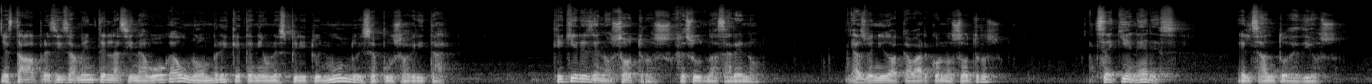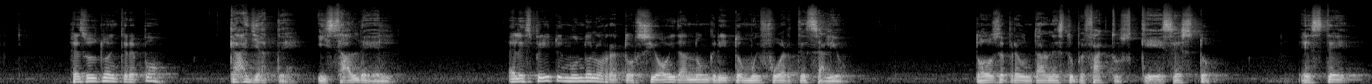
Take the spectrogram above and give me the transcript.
Estaba precisamente en la sinagoga un hombre que tenía un espíritu inmundo y se puso a gritar, ¿Qué quieres de nosotros, Jesús Nazareno? ¿Has venido a acabar con nosotros? Sé quién eres, el santo de Dios. Jesús lo increpó, cállate y sal de él. El espíritu inmundo lo retorció y dando un grito muy fuerte salió. Todos se preguntaron estupefactos, ¿qué es esto? Este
